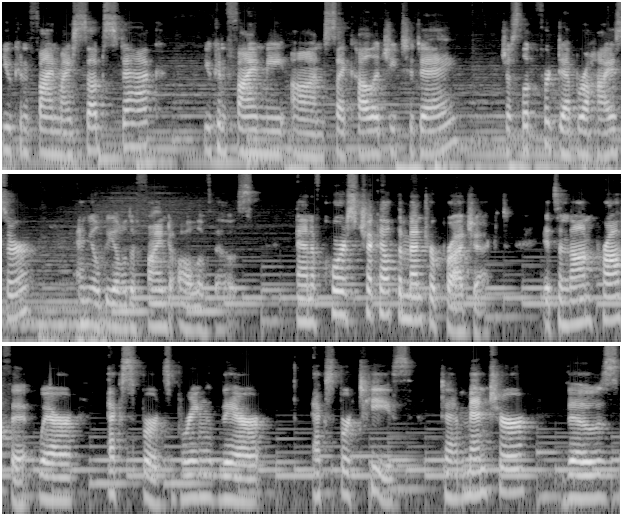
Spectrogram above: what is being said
You can find my Substack. You can find me on Psychology Today. Just look for Deborah Heiser and you'll be able to find all of those. And of course, check out the Mentor Project. It's a nonprofit where experts bring their expertise to mentor those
